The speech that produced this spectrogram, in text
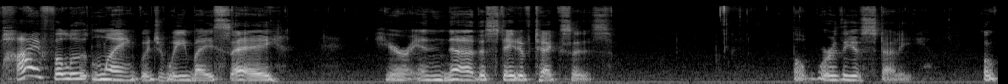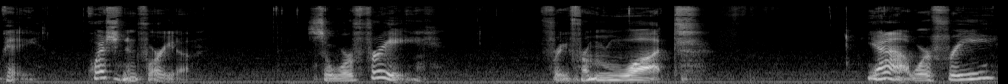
Highfalutin language, we may say, here in uh, the state of Texas, but worthy of study. Okay, question for you. So we're free. Free from what? Yeah, we're free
